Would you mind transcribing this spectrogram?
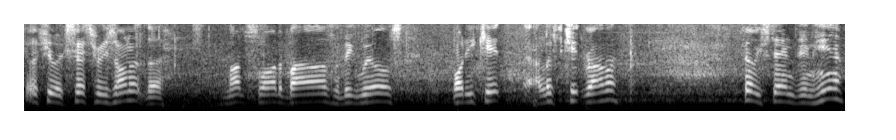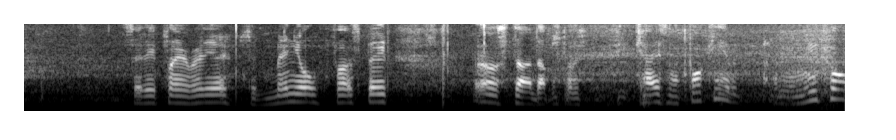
Got a few accessories on it, the mud slider bars, the big wheels, body kit, uh, lift kit rather. Fairly standard in here. CD player radio, it's a manual, 5 speed. I'll start up, it's got a few K's on the clock here, but in neutral.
